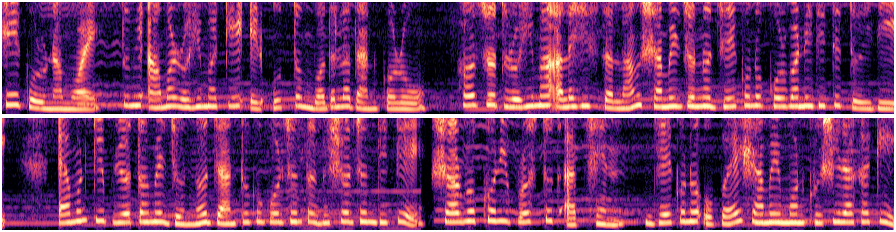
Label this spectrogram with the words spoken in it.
হে করুণাময়, তুমি আমার রহিমাকে এর উত্তম বদলা দান করো। হজরত রহিমা আলহিসাল্লাম স্বামীর জন্য যে কোনো কোরবানি দিতে তৈরি। এমনকি প্রিয়তমের জন্য জানটুকু পর্যন্ত বিসর্জন দিতে সর্বক্ষণই প্রস্তুত আছেন। যে কোনো উপায়ে স্বামীর মন খুশি রাখাকেই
